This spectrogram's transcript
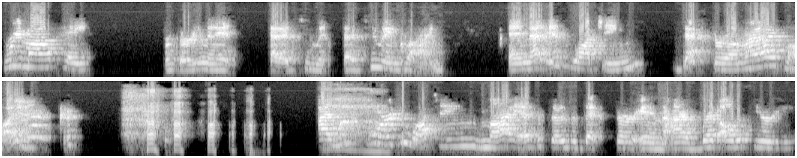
three mile pace for 30 minutes at a two, a two incline. And that is watching Dexter on my iPod. I look forward to watching my episodes of Dexter and I've read all the series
